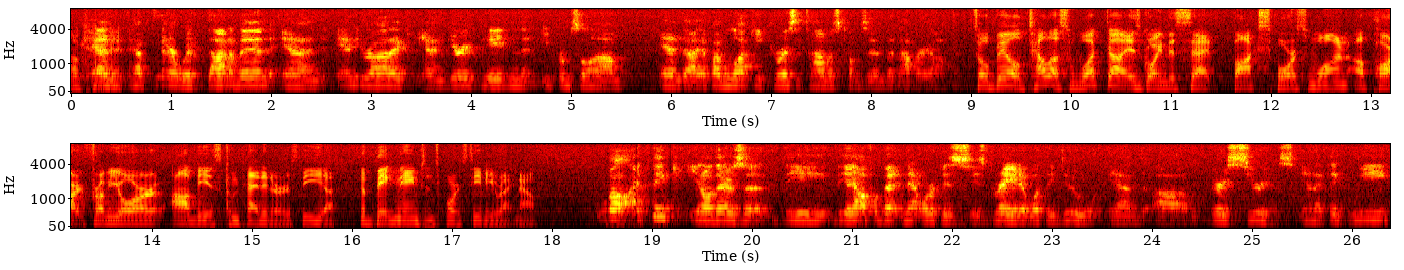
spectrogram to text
Okay. and have dinner with Donovan and Andy Roddick and Gary Payton and Ephraim Salaam. And uh, if I'm lucky, Charissa Thompson comes in, but not very often. So, Bill, tell us what uh, is going to set Fox Sports One apart from your obvious competitors, the uh, the big names in sports TV right now. Well, I think you know there's a the the Alphabet Network is is great at what they do and um, very serious, and I think we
